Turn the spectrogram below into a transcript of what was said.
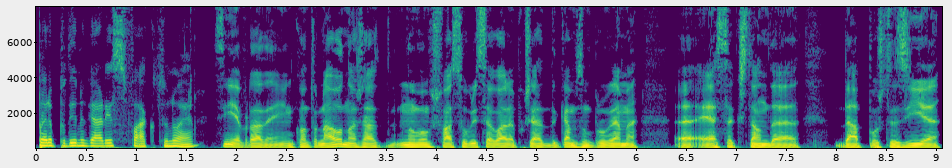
para poder negar esse facto, não é? Sim, é verdade, é incontornável. Nós já não vamos falar sobre isso agora, porque já dedicamos um programa eh, a essa questão da, da apostasia,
